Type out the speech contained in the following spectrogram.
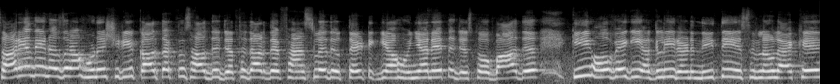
ਸਾਰਿਆਂ ਦੀ ਨਜ਼ਰਾਂ ਹੁਣ ਸ਼੍ਰੀ ਅਕਾਲ ਤਖਤ ਸਾਹਿਬ ਦੇ ਜਥੇਦਾਰ ਦੇ ਫੈਸਲੇ ਦੇ ਉੱਤੇ ਟਿਕੀਆਂ ਹੋਈਆਂ ਨੇ ਤੇ ਜਿਸ ਤੋਂ ਬਾਅਦ ਕੀ ਹੋਵੇਗੀ ਅਗਲੀ ਰਣਨੀਤੀ ਇਸ ਨੂੰ ਲੈ ਕੇ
